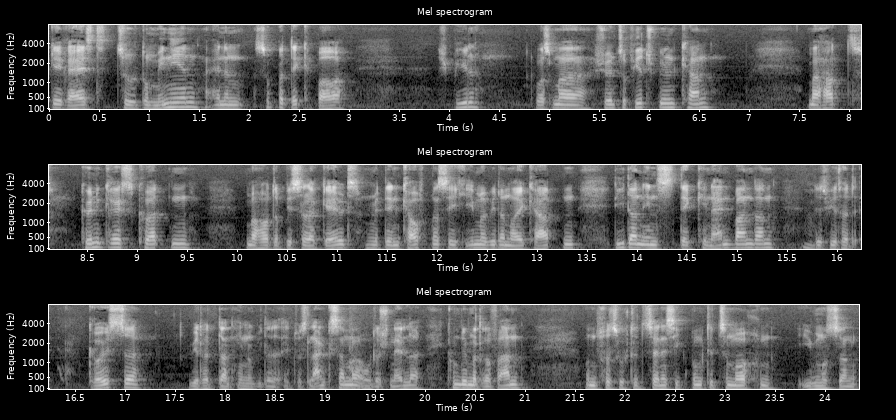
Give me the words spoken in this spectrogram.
gereist zu Dominion, einem super Deckbauspiel, was man schön zu viert spielen kann. Man hat Königreichskarten, man hat ein bisschen Geld, mit denen kauft man sich immer wieder neue Karten, die dann ins Deck hineinwandern. Das wird halt größer, wird halt dann hin und wieder etwas langsamer oder schneller, kommt immer drauf an und versucht halt seine Siegpunkte zu machen. Ich muss sagen,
